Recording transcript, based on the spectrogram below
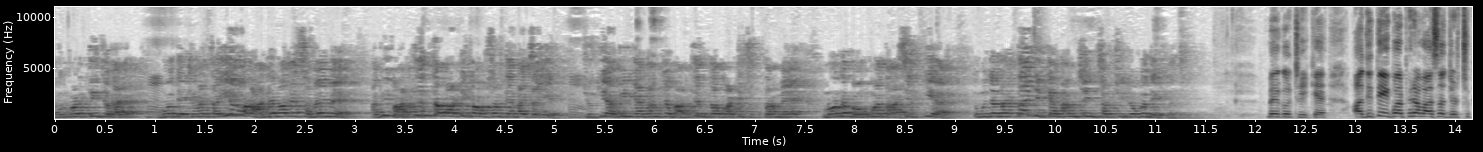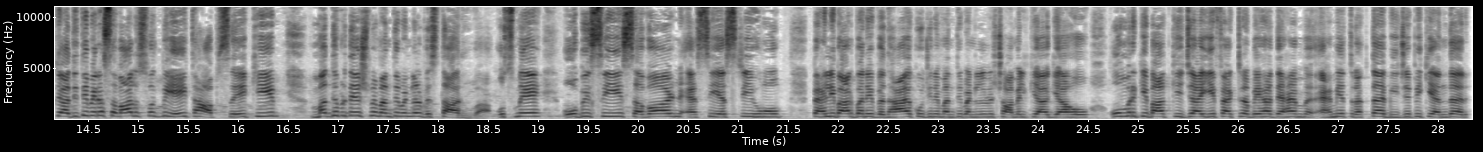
पूर्ववर्ती जो है वो देखना चाहिए और आने वाले समय में अभी भारतीय जनता पार्टी को अवसर देना चाहिए। क्योंकि अभी क्या नाम से भारतीय जनता पार्टी सत्ता में है उन्होंने बहुमत हासिल किया है। तो मुझे लगता है कि क्या नाम से इन सब चीज़ों को देखना चाहिए। बिल्कुल ठीक है। अदिति एक बार फिर हमारे साथ जुड़ चुके हैं। अदिति मेरा सवाल उस वक्त भी यही था आपसे कि मध्य प्रदेश में मंत्रिमंडल विस्तार हुआ। उसमें ओबीसी सवर्ण एस सी एस टी हो, पहली बार बने विधायक हो जिन्हें मंत्रिमंडल में शामिल किया गया हो। उम्र की बात की जाए, ये फैक्टर बेहद अहम, अहमियत रखता है बीजेपी के अंदर,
